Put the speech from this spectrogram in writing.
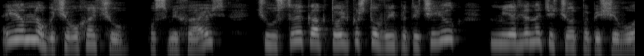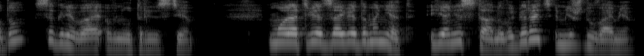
Я много чего хочу. Усмехаюсь, чувствуя, как только что выпитый чаек медленно течет по пищеводу, согревая внутренности. Мой ответ заведомо нет. Я не стану выбирать между вами.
